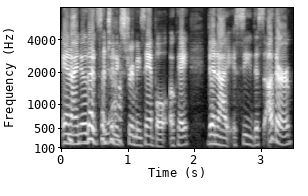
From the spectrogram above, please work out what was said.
And I know that's such yeah. an extreme example. Okay. Then I see this other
